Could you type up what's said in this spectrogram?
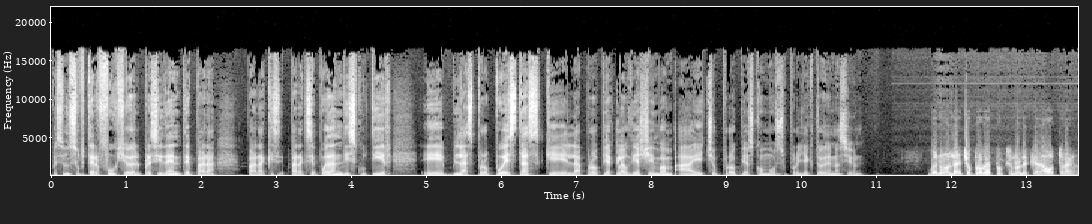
pues un subterfugio del presidente para, para, que, para que se puedan discutir eh, las propuestas que la propia Claudia Sheinbaum ha hecho propias como su proyecto de nación? Bueno, le ha hecho propia porque no le queda otra.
